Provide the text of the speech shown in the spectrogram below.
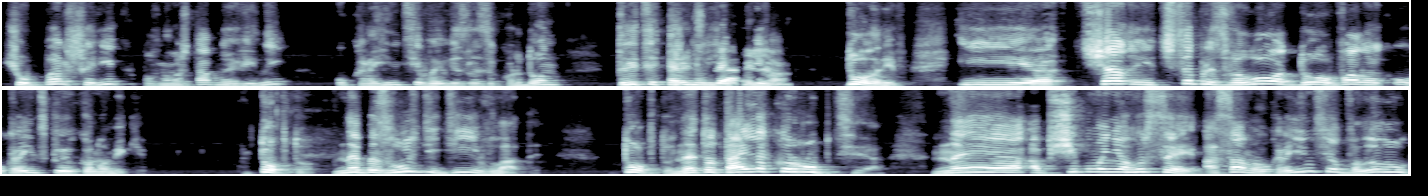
що у перший рік повномасштабної війни українці вивезли за кордон 35, 35 мільярдів мільярдів. доларів, і це призвело до обвалу української економіки, тобто не безглузді дії влади, тобто не тотальна корупція, не общіпування гусей, а саме українці обвалили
